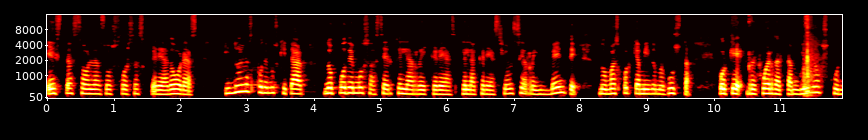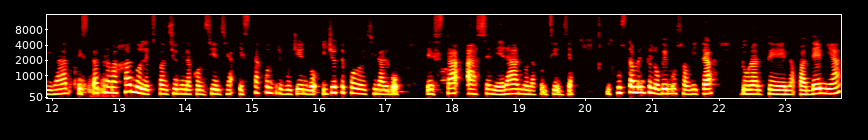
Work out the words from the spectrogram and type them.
Estas son las dos fuerzas creadoras y no las podemos quitar. No podemos hacer que la, que la creación se reinvente, nomás porque a mí no me gusta. Porque recuerda, también la oscuridad está trabajando en la expansión de la conciencia, está contribuyendo. Y yo te puedo decir algo, está acelerando la conciencia. Y justamente lo vimos ahorita durante la pandemia,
